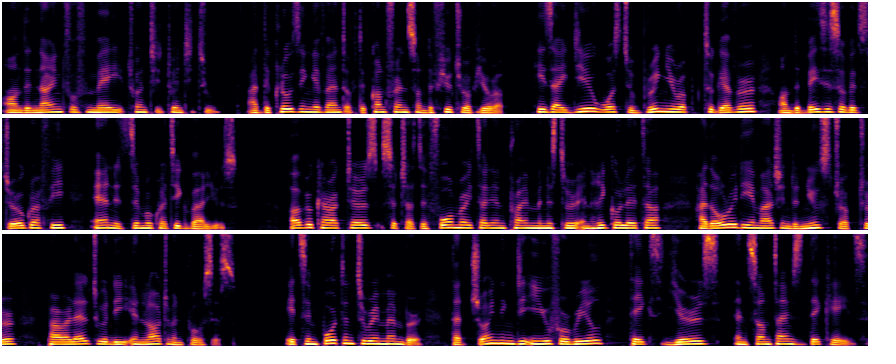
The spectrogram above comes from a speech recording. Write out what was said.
on the 9th of May 2022 at the closing event of the Conference on the Future of Europe. His idea was to bring Europe together on the basis of its geography and its democratic values. Other characters, such as the former Italian Prime Minister Enrico Letta, had already imagined a new structure parallel to the enlargement process. It's important to remember that joining the EU for real takes years and sometimes decades,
